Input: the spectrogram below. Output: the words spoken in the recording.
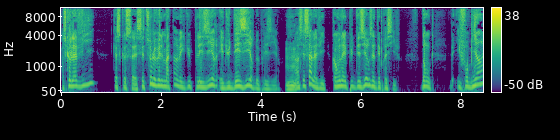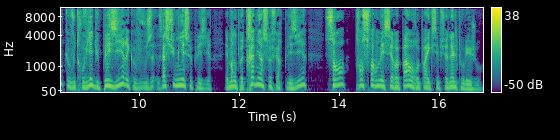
Parce que la vie, qu'est-ce que c'est? C'est de se lever le matin avec du plaisir et du désir de plaisir. Mhm. Hein, c'est ça la vie. Quand vous n'avez plus de désir, vous êtes dépressif. Donc, il faut bien que vous trouviez du plaisir et que vous assumiez ce plaisir. Eh ben, on peut très bien se faire plaisir sans transformer ses repas en repas exceptionnels tous les jours.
